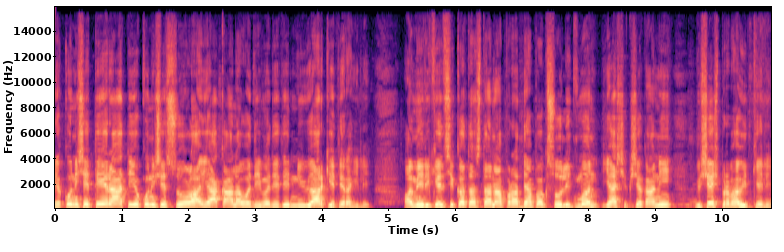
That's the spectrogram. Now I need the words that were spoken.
एकोणीसशे तेरा ते एकोणीसशे सोळा या कालावधीमध्ये ते न्यूयॉर्क येथे राहिले. अमेरिकेत शिकत असताना प्राध्यापक सोलिगमन या शिक्षकाने विशेष प्रभावित केले.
